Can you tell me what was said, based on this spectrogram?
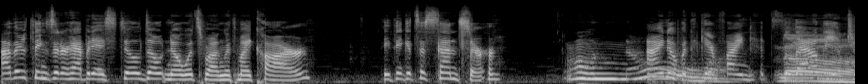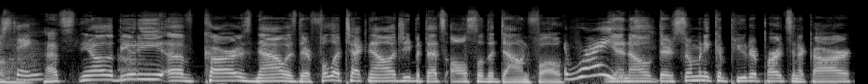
other things that are happening. I still don't know what's wrong with my car. They think it's a sensor. Oh no! I know, but they can't find it, so that'll be interesting. That's you know the beauty of cars now is they're full of technology, but that's also the downfall. Right. You know, there's so many computer parts in a car.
